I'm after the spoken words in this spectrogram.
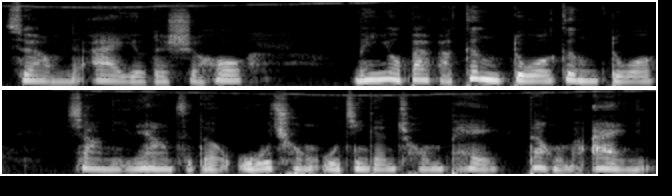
虽然我们的爱有的时候没有办法更多更多。像你那样子的无穷无尽跟充沛，但我们爱你，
